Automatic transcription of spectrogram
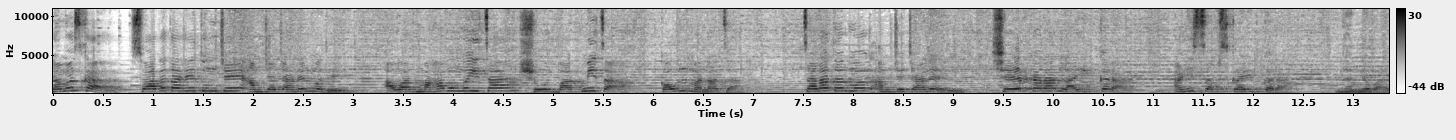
नमस्कार स्वागत आहे तुमचे आमच्या चॅनेलमध्ये. आवाज महामुंबईचा शोध बातमीचा कौल मनाचा. चला तर मग आमचे चॅनेल शेअर करा लाईक करा आणि सबस्क्राईब करा. धन्यवाद.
